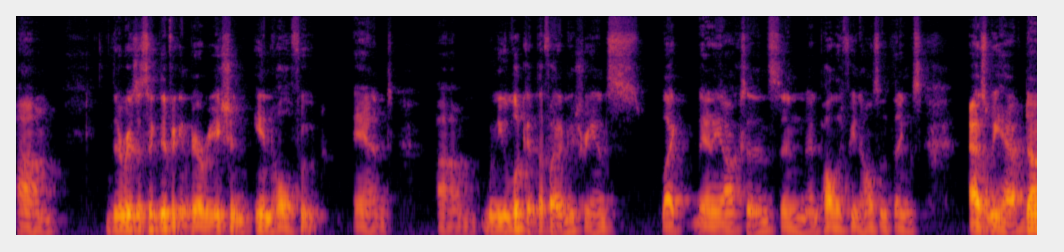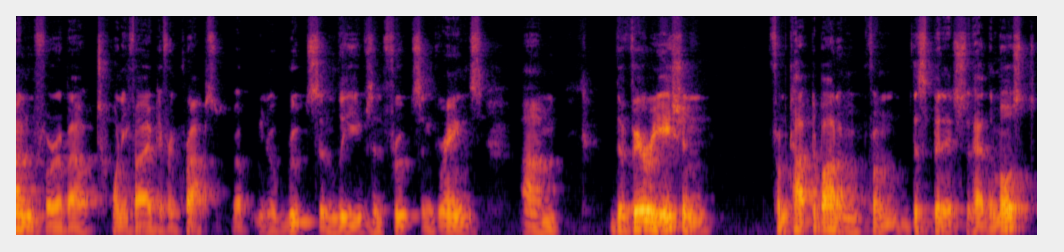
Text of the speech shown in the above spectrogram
Um, there is a significant variation in whole food, and um, when you look at the phytonutrients, like the antioxidants and, and polyphenols and things, as we have done for about 25 different crops, uh, you know, roots and leaves and fruits and grains. Um, the variation from top to bottom, from the spinach that had the most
